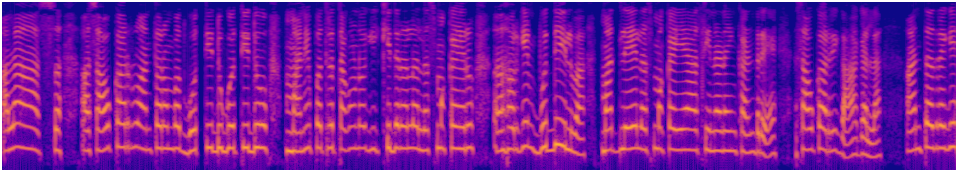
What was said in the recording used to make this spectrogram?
ಅಲ್ಲ ಆ ಸಾವುಕಾರರು ಅಂತಾರಂಬದ್ ಗೊತ್ತಿದ್ದು ಗೊತ್ತಿದ್ದು ಮನೆ ಪತ್ರ ತಗೊಂಡೋಗಿ ಇಕ್ಕಿದ್ರಲ್ಲ ಲಸ್ಮಕ್ಕಯ್ಯರು ಅವ್ರಿಗೇನು ಬುದ್ಧಿ ಇಲ್ವಾ? ಮೊದ್ಲೇ ಲಸ್ಮಕ್ಕಯ್ಯ ಸೀನಣ್ಣ ಕಂಡ್ರೆ ಸಾವುಕಾರಿಗೆ ಆಗಲ್ಲ. ಅಂತದ್ರಾಗೆ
